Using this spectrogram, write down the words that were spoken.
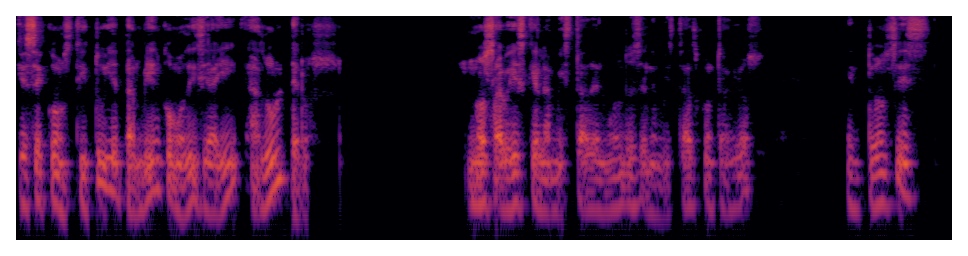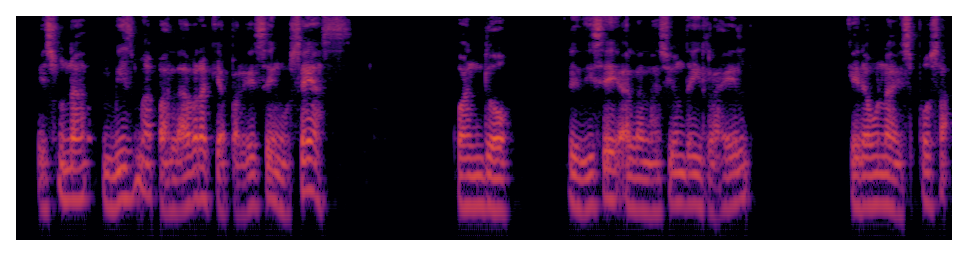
que se constituye también, como dice ahí, adúlteros. ¿No sabéis que la amistad del mundo es enemistad contra Dios? Entonces, es una misma palabra que aparece en Oseas, cuando le dice a la nación de Israel que era una esposa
